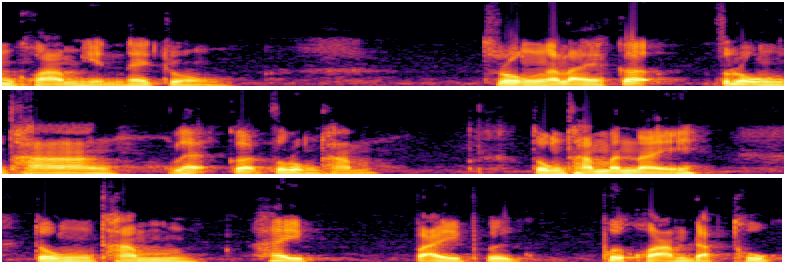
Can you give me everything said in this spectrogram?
ำความเห็นให้ตรง ตรงอะไรก็ตรงทางและก็ตรงธรรมตรงธรรมอันไหน ตรงธรรมให้ไปเพื่อเพื่อความดับทุกข์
